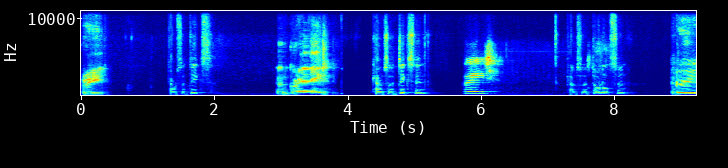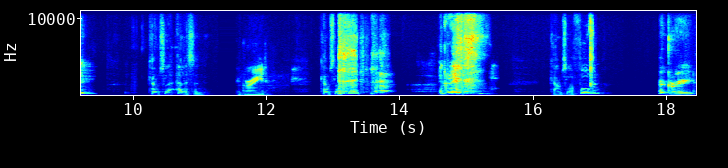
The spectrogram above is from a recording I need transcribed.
Agreed. Councillor Dix. Agreed. Councillor Dixon. Agreed. Councillor Donaldson. Agreed. Councillor Ellison. Agreed. Councillor Flint. Agreed. Councillor Foreman. Agreed.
